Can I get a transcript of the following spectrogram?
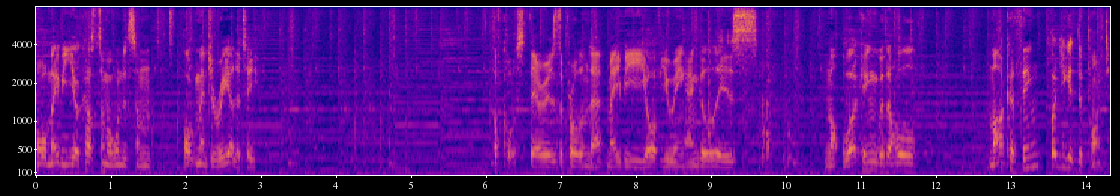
Or maybe your customer wanted some augmented reality. Course, there is the problem that maybe your viewing angle is not working with the whole marker thing, but you get the point.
